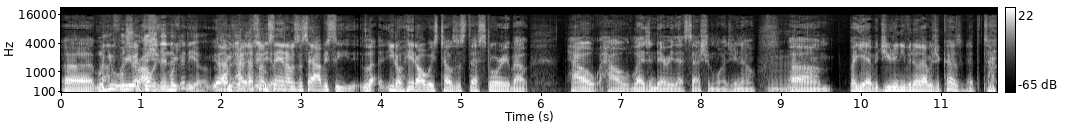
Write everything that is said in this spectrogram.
Uh, were Nah, you? Were you sure. I was sh- in the you- video. I Yeah, I'm- was in the that's what I'm saying. I was gonna say, obviously, you know, Hit always tells us that story about how how legendary that session was. You know, Mm-hmm. um, but yeah, but you didn't even know that was your cousin at the time.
